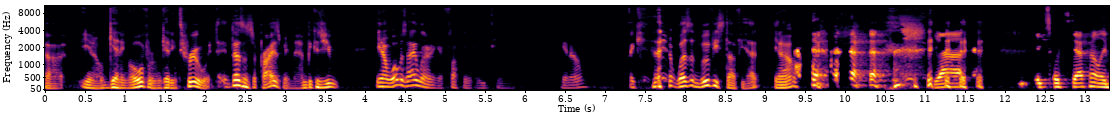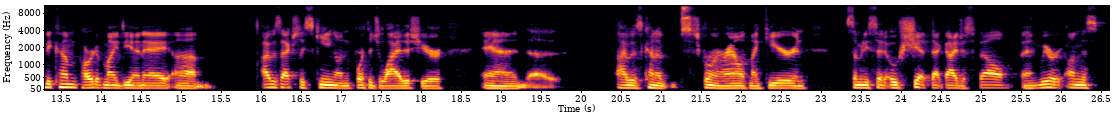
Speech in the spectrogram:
uh, you know, getting over and getting through. It, it, doesn't surprise me, man, because you, you know, what was I learning at fucking 18? You know, like it wasn't movie stuff yet, you know? yeah. It's, it's definitely become part of my DNA. Um, I was actually skiing on 4th of July this year and, uh, I was kind of screwing around with my gear and somebody said, Oh shit, that guy just fell. And we were on this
